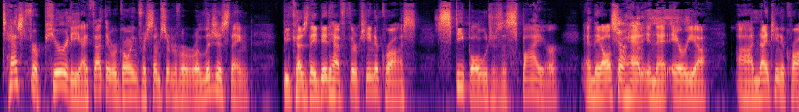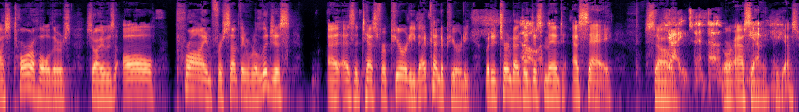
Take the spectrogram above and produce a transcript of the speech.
test for purity. I thought they were going for some sort of a religious thing because they did have 13 across steeple, which was a spire, and they also had in that area uh, 19 across Torah holders. So it was all primed for something religious as a test for purity, that kind of purity. But it turned out they just Oh. meant assay. So, Right. Uh-huh. or assay, I guess.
